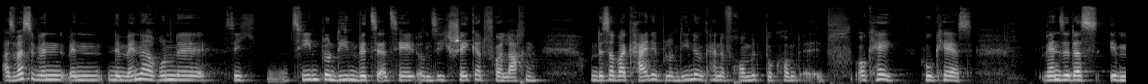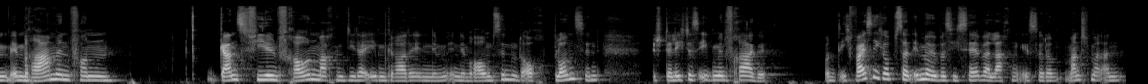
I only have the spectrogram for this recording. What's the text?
Also weißt du, wenn, wenn eine Männerrunde sich zehn Blondinenwitze erzählt und sich shakert vor Lachen und das aber keine Blondine und keine Frau mitbekommt, äh, okay, who cares? Wenn sie das im, im Rahmen von ganz vielen Frauen machen, die da eben gerade in dem, in dem Raum sind und auch blond sind, stelle ich das eben in Frage. Und ich weiß nicht, ob es dann immer über sich selber lachen ist oder manchmal an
